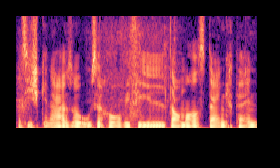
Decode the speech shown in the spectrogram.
Es ist genauso rausgekommen, wie viel damals gedacht haben,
